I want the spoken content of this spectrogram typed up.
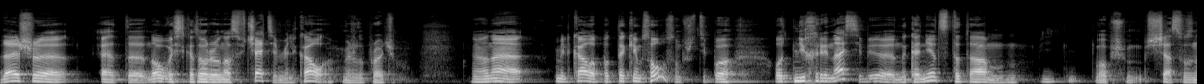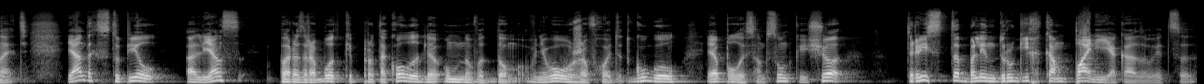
Дальше это новость, которая у нас в чате мелькала, между прочим. Она мелькала под таким соусом, что типа вот ни хрена себе, наконец-то там, в общем, сейчас узнаете. Яндекс вступил в альянс по разработке протокола для умного дома. В него уже входят Google, Apple и Samsung, и еще 300, блин, других компаний, оказывается.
